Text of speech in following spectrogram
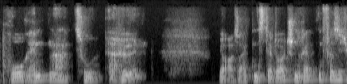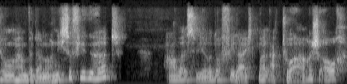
pro Rentner zu erhöhen. Ja, seitens der deutschen Rentenversicherung haben wir da noch nicht so viel gehört, aber es wäre doch vielleicht mal aktuarisch auch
